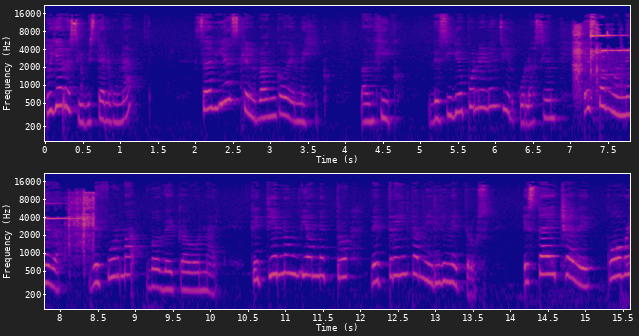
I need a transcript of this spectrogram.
¿Tú ya recibiste alguna? ¿Sabías que el Banco de México, Banjico, decidió poner en circulación esta moneda de forma dodecagonal que tiene un diámetro de 30 milímetros? Está hecha de cobre,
